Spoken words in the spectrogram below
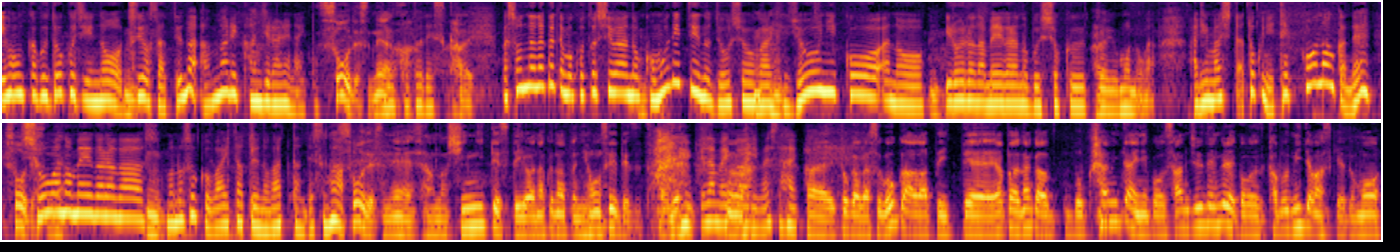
日本株独自の強さっていうのはあんまり感じられないと、うん、そうですね。いうことですか。はい、まあ、そんな中でも今年はあのコモディティの上昇が非常にこう、あのいろいろな銘柄の物色というものがありました、はい、特に鉄鋼なんかね、ね。昭和の銘柄がものすごく湧いたというのがあったんですが、そうですね、あの新日鉄って言わなくなった日本製鉄とかね、名前変わりました、はい、はい、とかがすごく上がっていって、やっぱなんか僕らみたいにこう30年ぐらいこう株見てますけれども、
